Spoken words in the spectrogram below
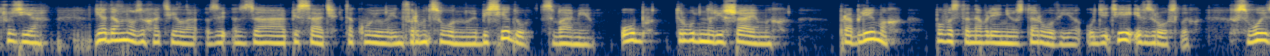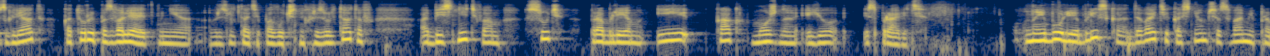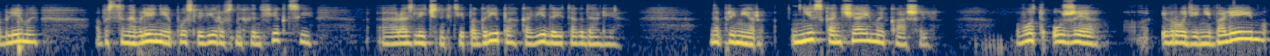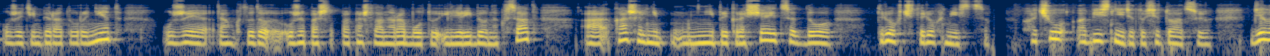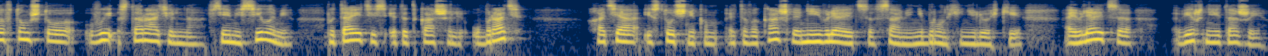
Друзья, я давно захотела записать такую информационную беседу с вами об труднорешаемых проблемах по восстановлению здоровья у детей и взрослых. Свой взгляд, который позволяет мне в результате полученных результатов объяснить вам суть проблем и как можно ее исправить. Наиболее близко давайте коснемся с вами проблемы восстановления после вирусных инфекций различных типа гриппа, ковида и так далее. Например, нескончаемый кашель. Вот уже и вроде не болеем, уже температуры нет, уже там кто-то уже пошла, пошла на работу или ребенок в сад, а кашель не, не прекращается до 3-4 месяцев. Хочу объяснить эту ситуацию. Дело в том, что вы старательно всеми силами пытаетесь этот кашель убрать, хотя источником этого кашля не являются сами ни бронхи, ни легкие, а являются верхние этажи.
